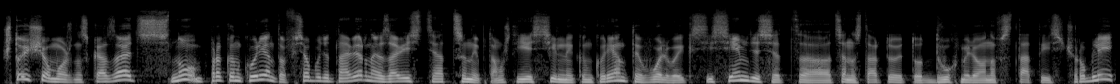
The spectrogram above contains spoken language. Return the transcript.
Что еще можно сказать? Ну, про конкурентов все будет, наверное, зависеть от цены, потому что есть сильные конкуренты. Volvo XC70, цены стартуют от 2 миллионов 100 тысяч рублей.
